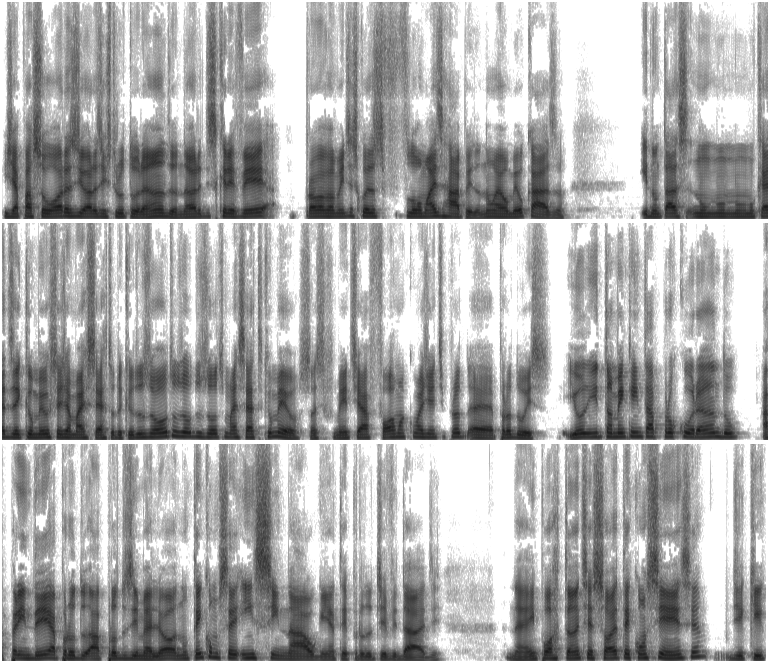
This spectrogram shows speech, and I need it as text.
e, já passou horas e horas estruturando, na hora de escrever, provavelmente as coisas fluam mais rápido. Não é o meu caso. E não, tá, não, não, não quer dizer que o meu seja mais certo do que o dos outros ou dos outros mais certo que o meu. Só simplesmente é a forma como a gente é, produz. E, e também quem está procurando aprender a, produ a produzir melhor, não tem como você ensinar alguém a ter produtividade. Né? É importante é só ter consciência de que,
